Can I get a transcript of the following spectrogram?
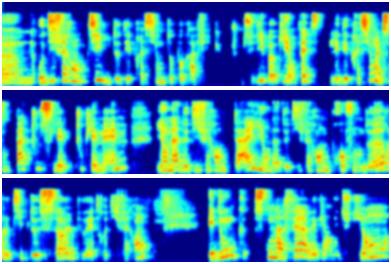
euh, aux différents types de dépressions topographiques. Je me suis dit, bah, ok, en fait, les dépressions, elles sont pas toutes les mêmes. Il y en a de différentes tailles, il y en a de différentes profondeurs, le type de sol peut être différent. Et donc, ce qu'on a fait avec un étudiant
